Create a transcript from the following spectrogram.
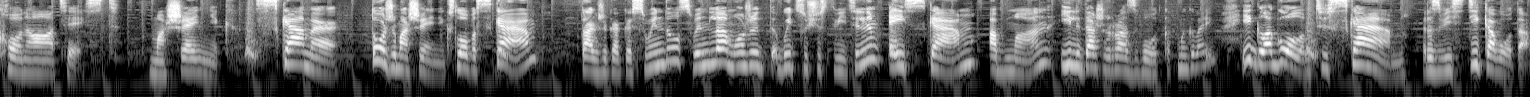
con artist – мошенник. Scammer – тоже мошенник. Слово scam так же, как и swindle, swindler может быть существительным, a scam – обман или даже развод, как мы говорим, и глаголом to scam – развести кого-то.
